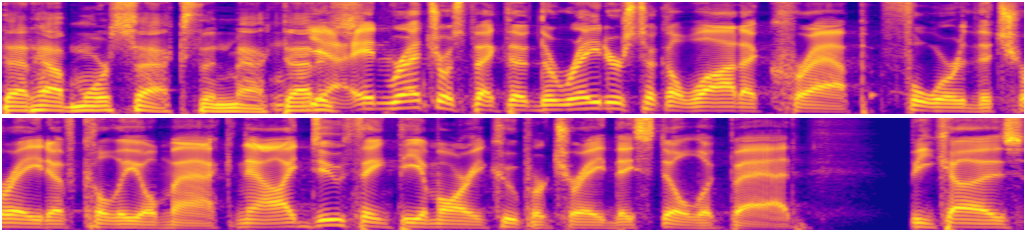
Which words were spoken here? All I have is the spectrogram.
that have more sacks than Mack. That yeah, is- in retrospect, the, the Raiders took a lot of crap for the trade of Khalil Mack. Now, I do think the Amari Cooper trade, they still look bad because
